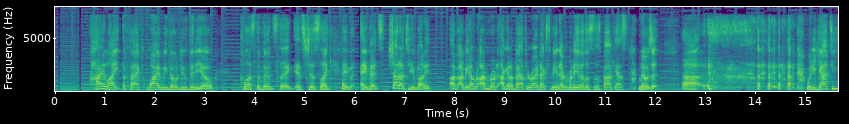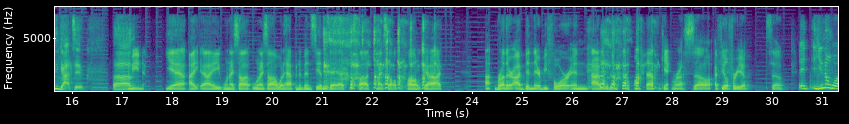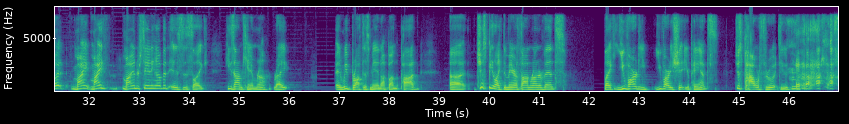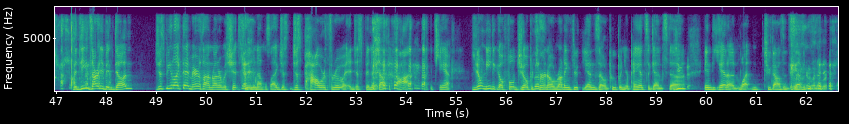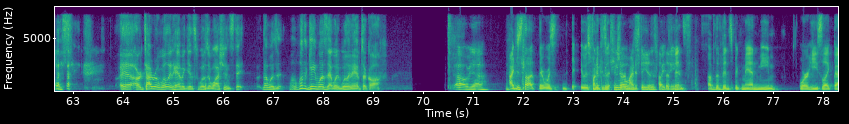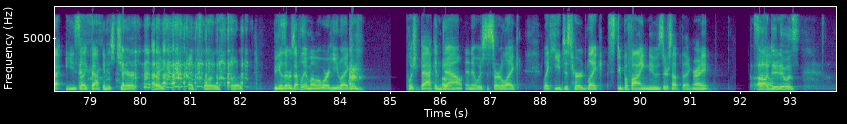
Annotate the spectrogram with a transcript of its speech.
highlight the fact why we don't do video plus the Vince thing. It's just like, hey, hey Vince, shout out to you, buddy. I, I mean, I'm, I'm running. I got a bathroom right next to me, and everybody that listens to this podcast knows it. Uh, when you got to, you got to. Uh, I mean, yeah, I, I when I saw when I saw what happened to Vince the other day, I just thought to myself, "Oh God, uh, brother, I've been there before, and I would have want that on camera." So I feel for you. So It, you know what? My my my understanding of it is is like he's on camera, right? And we brought this man up on the pod. Uh, just be like the marathon runner, Vince. Like you've already you've already shit your pants. Just power through it, dude. the deed's already been done. Just be like that marathon runner with shit streaming down his leg. Just just power through it and just finish out the pod like a champ. You don't need to go full Joe Paterno running through the end zone, pooping your pants against uh, You- Indiana in what 2007 or whatever it was. uh, or Tyrone Willingham against was it Washington State? That was it. What, what game was that when Willingham took off? Oh yeah, I just thought there was it was funny because it actually Pitino reminded me stained of, of the pants. Vince of the Vince McMahon meme where he's like back he's like back in his chair, right? Head slowly closed. Because there was definitely a moment where he like pushed back and Oh. down, and it was just sort of like like he just heard like stupefying news or something, right? Oh, dude, it was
